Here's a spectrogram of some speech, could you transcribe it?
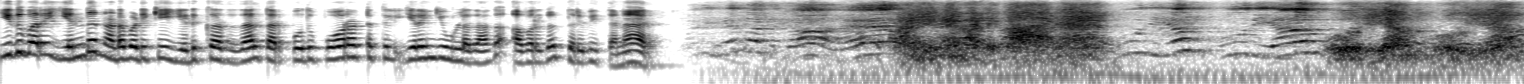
இதுவரை எந்த நடவடிக்கை எடுக்காததால் தற்போது போராட்டத்தில் இறங்கியுள்ளதாக அவர்கள் தெரிவித்தனர். ஊதியம் ஊதியம் ஊதியம் ஊதியம்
